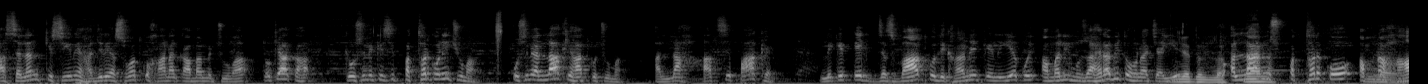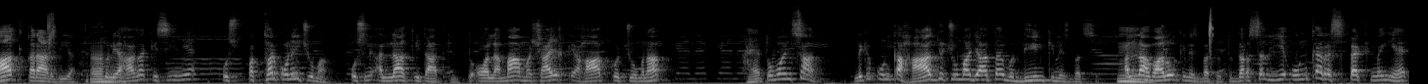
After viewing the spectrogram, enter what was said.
असलन किसी ने हजर असवद को खाना काबा में चूमा तो क्या कहा कि उसने किसी पत्थर को नहीं चूमा? उसने अल्लाह के हाथ को चूमा। अल्लाह हाथ से पाक है। लेकिन एक जज्बात को दिखाने के लिए कोई अमली मुजाहरा भी तो होना चाहिए। तो अल्लाह ने उस पत्थर को अपना हाथ करार दिया। तो लिहाजा किसी ने उस पत्थर को नहीं चूमा उसने अल्लाह की तात की। तो ओलमा मशाइ के हाथ को चूमना है तो वो इंसान लेकिन उनका हाथ जो चूमा जाता है वो दीन की नस्बत से अल्लाह वालों की नस्बत से। तो दरअसल ये उनका रिस्पेक्ट नहीं है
